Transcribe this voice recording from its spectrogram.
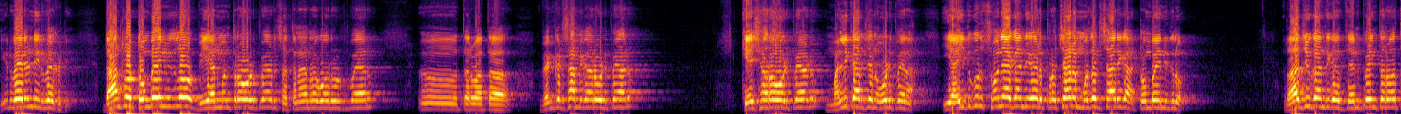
ఇరవై రెండు ఇరవై ఒకటి. దాంట్లో తొంభై ఎనిమిదిలో వి హనుమంతరావు ఓడిపోయాడు సత్యనారాయణరావు గారు ఓడిపోయారు తర్వాత వెంకటస్వామి గారు ఓడిపోయారు. కేశవరావు ఓడిపోయాడు మల్లికార్జున ఓడిపోయిన. ఈ ఐదుగురు సోనియా గాంధీ గారి ప్రచారం మొదటిసారిగా తొంభై ఎనిమిదిలో. రాజీవ్ గాంధీ గారు చనిపోయిన తర్వాత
